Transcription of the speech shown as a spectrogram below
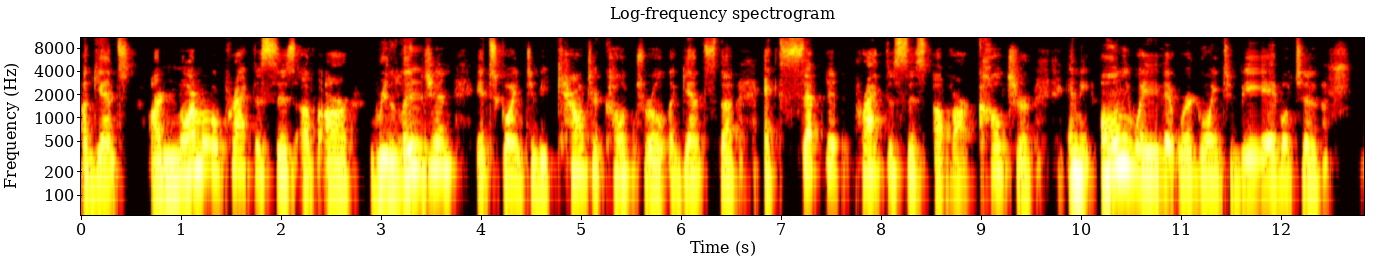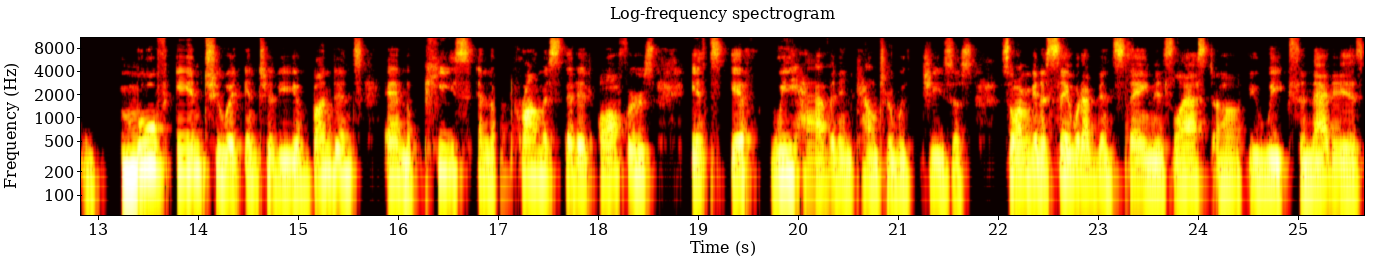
against our normal practices of our religion. It's going to be countercultural against the accepted practices of our culture. And the only way that we're going to be able to move into it, into the abundance and the peace and the promise that it offers is if we have an encounter with Jesus. So I'm going to say what I've been saying this last uh, few weeks, and that is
